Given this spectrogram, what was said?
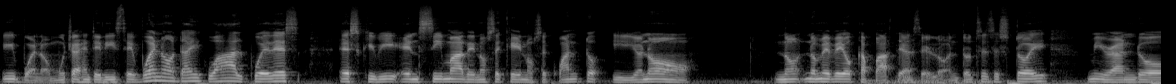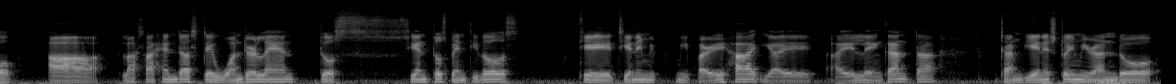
y bueno, mucha gente dice, bueno, da igual, puedes escribir encima de no sé qué, no sé cuánto. Y yo no, no, no me veo capaz de hacerlo. Entonces estoy mirando a las agendas de Wonderland 222 que tiene mi, mi pareja y a él, le encanta. También estoy mirando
